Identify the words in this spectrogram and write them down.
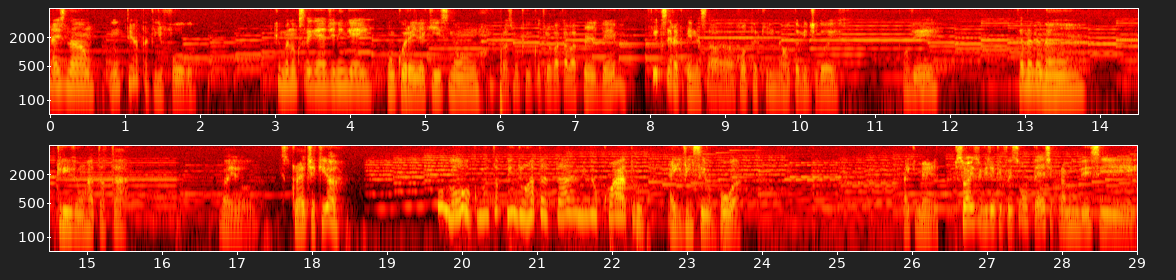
Mas não, eu não tenho ataque de fogo. Porque o meu não consegue ganhar de ninguém. Vamos curar ele aqui, senão o próximo que encontro eu vou acabar perdendo. O que, que, será que tem nessa rota aqui, na rota 22? Vamos ver. Tananana. Incrível, um ratatá. Vai, o Scratch aqui, ó. Ô louco, meu tapinho de um ratatá, nível 4. Aí, venceu, boa. Ai que merda. Pessoal, esse vídeo aqui foi só um teste pra mim ver se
